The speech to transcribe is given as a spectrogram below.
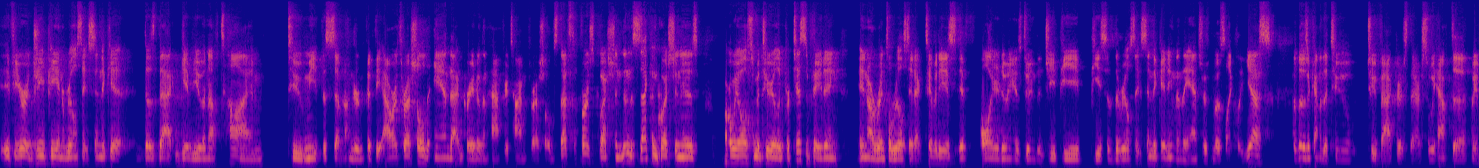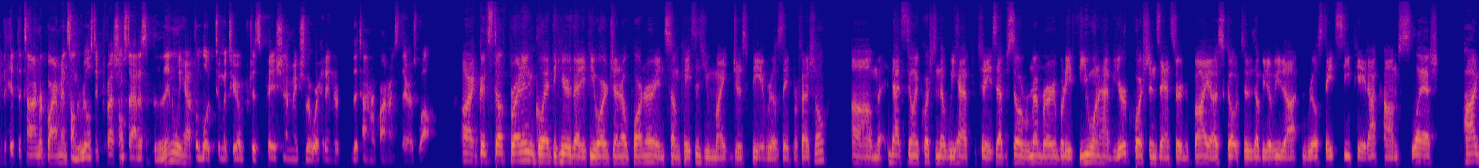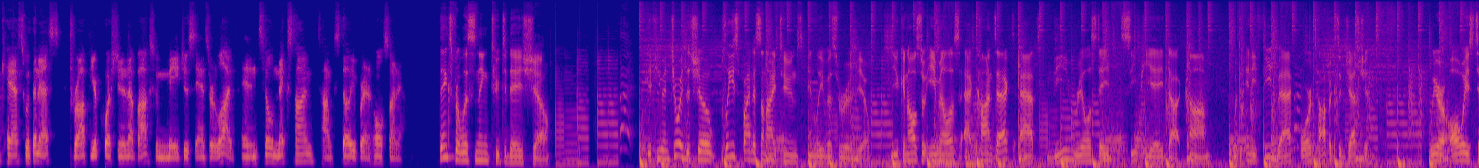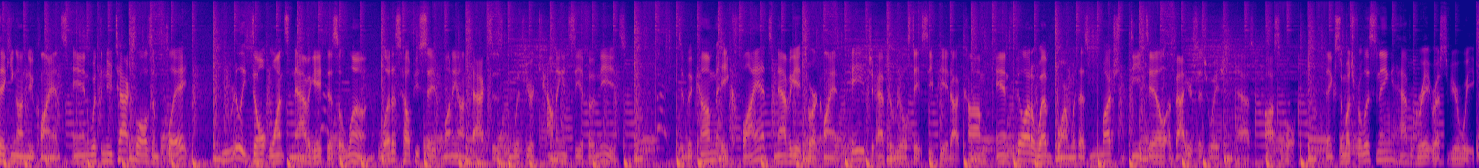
if you're a GP in a real estate syndicate, does that give you enough time to meet the 750 hour threshold and that greater than half your time threshold? So that's the first question. Then the second question is Are we also materially participating in our rental real estate activities? If all you're doing is doing the GP piece of the real estate syndicating, then the answer is most likely yes. But those are kind of the two two factors there. So we have to we have to hit the time requirements on the real estate professional status, then we have to look to material participation and make sure that we're hitting the time requirements there as well. All right, good stuff, Brennan. Glad to hear that if you are a general partner, in some cases you might just be a real estate professional. Um, that's the only question that we have for today's episode. Remember, everybody, if you want to have your questions answered by us, go to www.realestatecpa.com slash podcast with an S. Drop your question in that box. We may just answer it live. And until next time, Tom Castelli, Brennan Hall, sign out. Thanks for listening to today's show. If you enjoyed the show, please find us on iTunes and leave us a review. You can also email us at contact at therealestatecpa.com with any feedback or topic suggestions. We are always taking on new clients, and with the new tax laws in play, you really don't want to navigate this alone. Let us help you save money on taxes with your accounting and CFO needs. To become a client, navigate to our client page at therealestatecpa.com and fill out a web form with as much detail about your situation as possible. Thanks so much for listening. Have a great rest of your week.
